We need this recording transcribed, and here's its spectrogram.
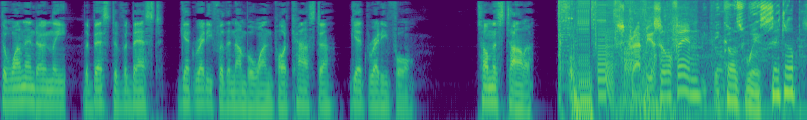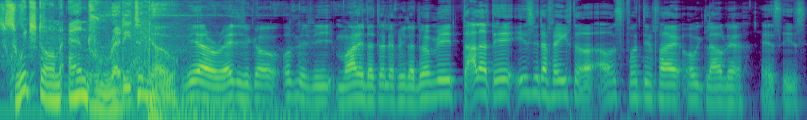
the one and only, the best of the best. Get ready for the number one podcaster. Get ready for Thomas Thaler. Strap yourself in. Because we're set up, switched on, and ready to go. We are ready to go. Und mit wie meine ich natürlich wieder nur mit. Tala D ist wieder fähig da auf Spotify. Unglaublich. Es ist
